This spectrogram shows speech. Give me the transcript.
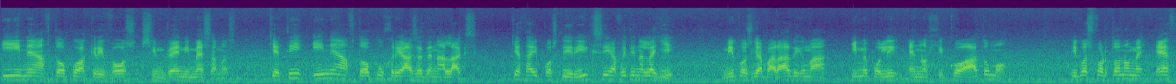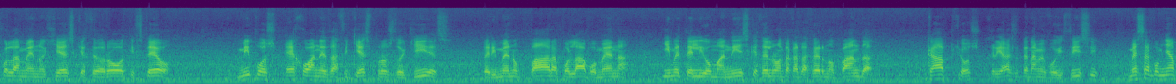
είναι αυτό που ακριβώς συμβαίνει μέσα μας και τι είναι αυτό που χρειάζεται να αλλάξει και θα υποστηρίξει αυτή την αλλαγή. Μήπως για παράδειγμα είμαι πολύ ενοχικό άτομο; Μήπως φορτώνομαι εύκολα με ενοχές και θεωρώ ότι φταίω; Μήπως έχω ανεδαφικές προσδοκίες, περιμένω πάρα πολλά από μένα, είμαι τελειομανής και θέλω να τα καταφέρνω πάντα; Κάποιος χρειάζεται να με βοηθήσει μέσα από μια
